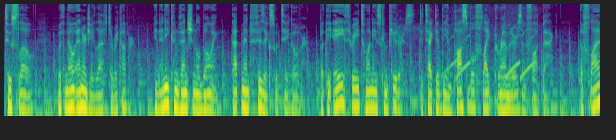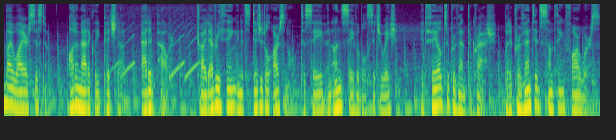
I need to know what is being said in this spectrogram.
too slow, with no energy left to recover. In any conventional Boeing, that meant physics would take over. But the A320's computers detected the impossible flight parameters and fought back. The fly by wire system automatically pitched up, added power, tried everything in its digital arsenal to save an unsavable situation. It failed to prevent the crash, but it prevented something far worse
